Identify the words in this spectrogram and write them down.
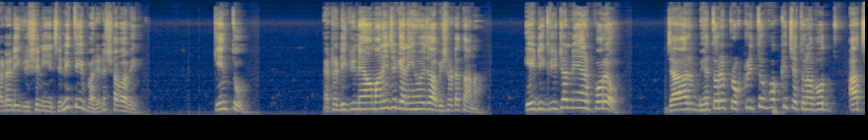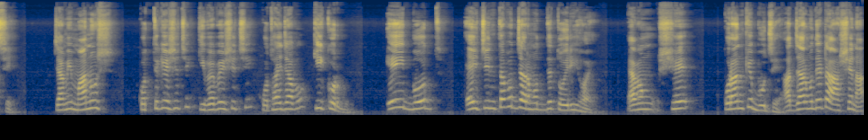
একটা ডিগ্রি সে নিয়েছে। নিতেই পারে, এটা স্বাভাবিক। কিন্তু একটা ডিগ্রি নেওয়া মানেই যে জ্ঞানী হয়ে যাওয়া বিষয়টা তা না। এই ডিগ্রিটা নেওয়ার পরেও যার ভেতরে প্রকৃতপক্ষে চেতনাবোধ আছে, যে আমি মানুষ কোত্থেকে এসেছি, কীভাবে এসেছি, কোথায় যাব, কি করব। এই বোধ, এই চিন্তাবোধ যার মধ্যে তৈরি হয় এবং সে কোরআনকে বুঝে, আর যার মধ্যে এটা আসে না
